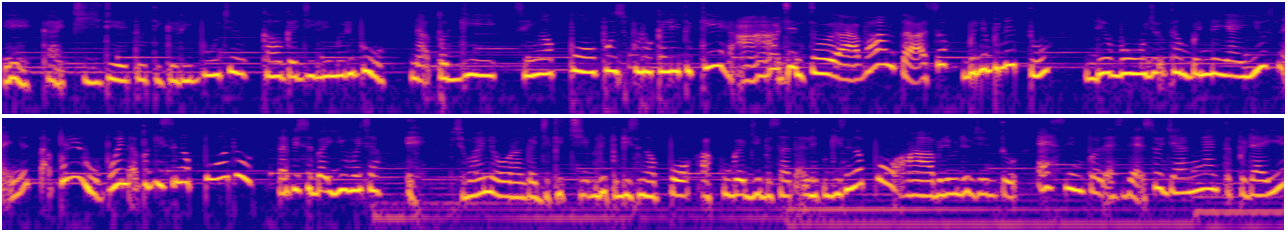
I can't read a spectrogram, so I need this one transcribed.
Eh gaji dia tu RM3,000 je. Kau gaji RM5,000 Nak pergi Singapura pun 10 kali fikir. Ah, Macam tu lah. Faham tak? So benda-benda tu Dia mewujudkan benda yang you sebenarnya Tak perlu pun nak pergi Singapura tu. Tapi sebab you macam Eh macam mana orang gaji kecil boleh pergi Singapura? Aku gaji besar tak boleh pergi Singapura. Ah, Benda-benda macam tu. As simple as that. So jangan terpedaya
